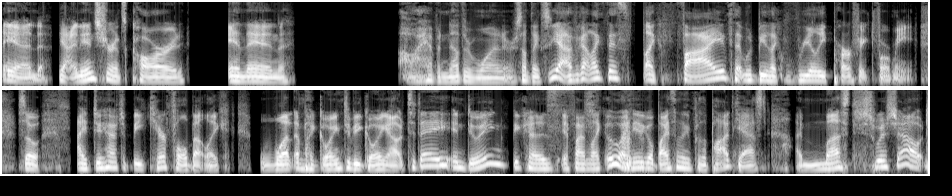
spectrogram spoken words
and yeah an insurance card and then oh i have another one or something so yeah i've got like this like five that would be like really perfect for me so i do have to be careful about like what am i going to be going out today and doing because if i'm like oh i need to go buy something for the podcast i must switch out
